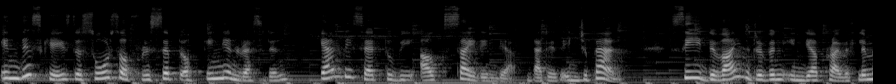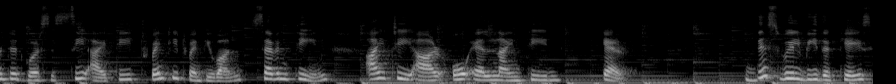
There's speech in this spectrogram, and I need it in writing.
In this case, the source of receipt of Indian residents can be said to be outside India, that is, in Japan. See Device Driven India Private Limited versus CIT 2021 17 ITR OL 19 CARE. This will be the case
